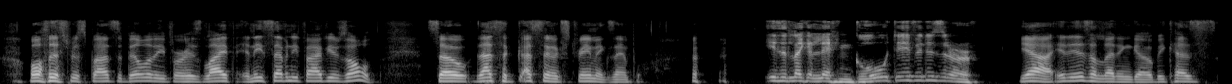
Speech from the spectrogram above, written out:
all this responsibility for his life, and he's 75 years old. So that's a that's an extreme example. is it like a letting go, David? Is it or? Yeah, it is a letting go because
